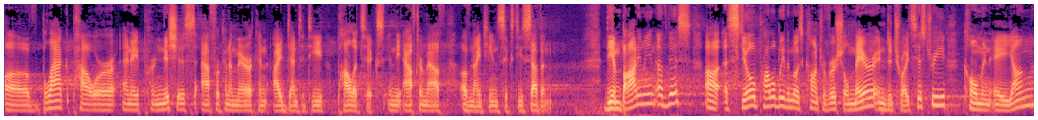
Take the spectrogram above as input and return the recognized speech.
of black power and a pernicious African American identity politics in the aftermath of 1967. The embodiment of this uh, is still probably the most controversial mayor in Detroit's history, Coleman A. Young,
